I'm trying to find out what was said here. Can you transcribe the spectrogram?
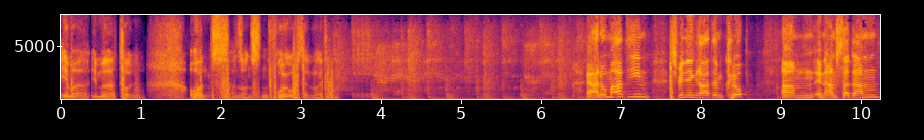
immer, immer toll. Und ansonsten frohe Ostern, Leute. Ja, hallo Martin, ich bin hier gerade im Club ähm, in Amsterdam,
